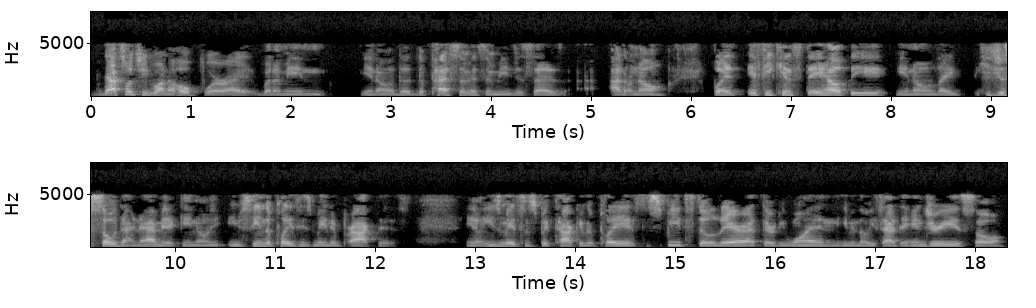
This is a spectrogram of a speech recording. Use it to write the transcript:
that's what you'd want to hope for, right? But I mean, you know, the the pessimist in me just says, I don't know. But if he can stay healthy, you know, like he's just so dynamic. You know, you've seen the plays he's made in practice. You know, he's made some spectacular plays. The speed's still there at 31, even though he's had the injuries. So,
